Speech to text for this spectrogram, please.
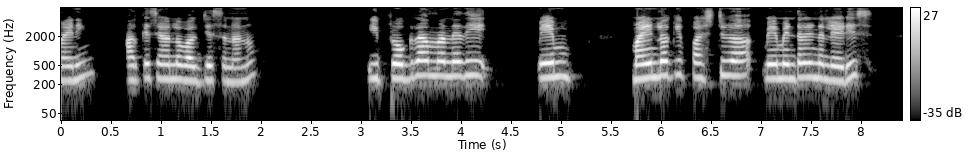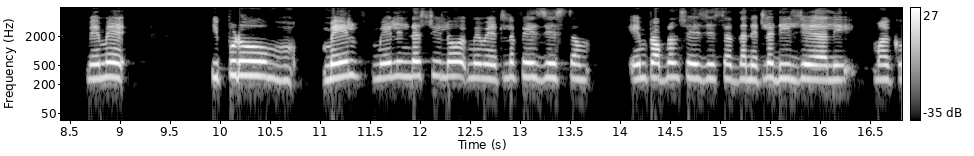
మైనింగ్ ఆర్కే సెవెన్లో వర్క్ చేస్తున్నాను. ఈ ప్రోగ్రామ్ అనేది మేము మైండ్లోకి ఫస్ట్గా మేము ఎంటర్ అయిన లేడీస్ మేమే ఇప్పుడు మేల్ మేల్ ఇండస్ట్రీలో మేము ఎట్లా ఫేస్ చేస్తాం? ఏం ప్రాబ్లమ్స్ ఫేస్ చేస్తాం దాన్ని ఎట్లా డీల్ చేయాలి? మాకు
